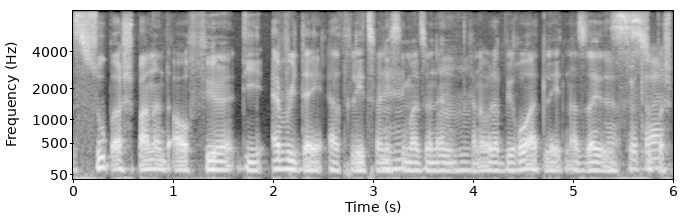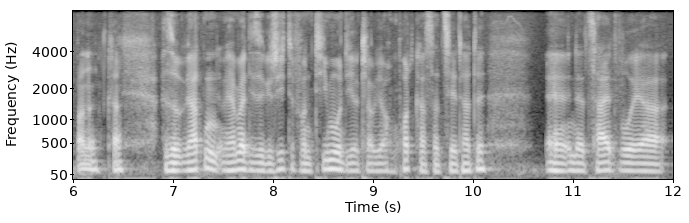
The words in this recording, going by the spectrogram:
super spannend auch für die Everyday Athletes, wenn mhm. ich sie mal so nennen mhm. kann, oder Büroathleten. Also da ist ja, super spannend, klar. Also wir hatten, wir haben ja diese Geschichte von Timo, die er, glaube ich, auch im Podcast erzählt hatte, äh, in der Zeit, wo er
